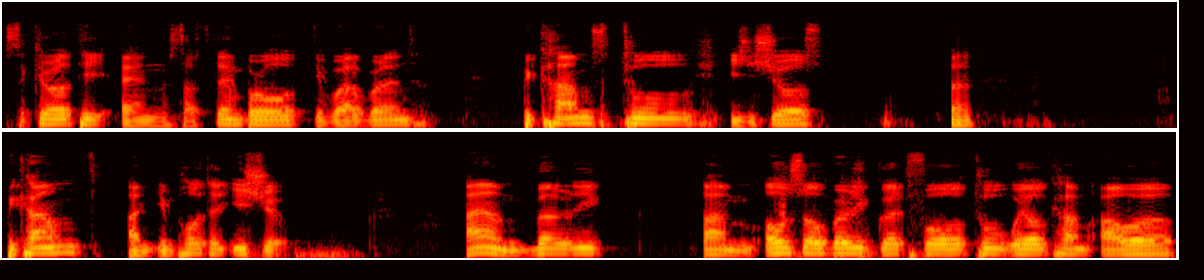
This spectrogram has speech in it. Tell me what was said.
security and sustainable development becomes to ensure uh, becomes an important issue. I am very I'm also very grateful to welcome our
